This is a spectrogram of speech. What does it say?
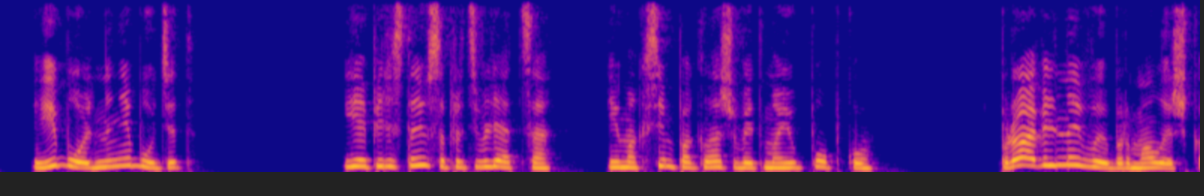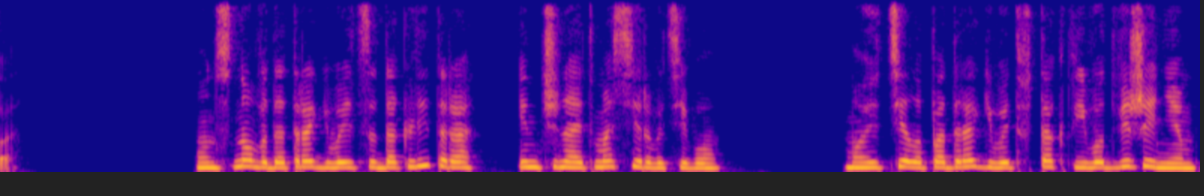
— «и больно не будет». Я перестаю сопротивляться, и Максим поглаживает мою попку. «Правильный выбор, малышка!» Он снова дотрагивается до клитора и начинает массировать его. Мое тело подрагивает в такт его движением.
